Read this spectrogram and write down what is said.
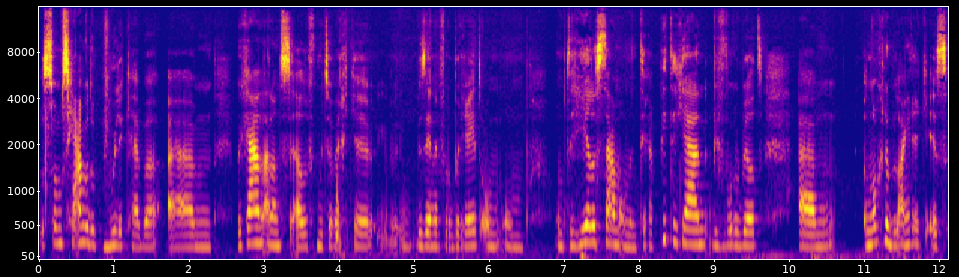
soms gaan we het ook moeilijk hebben. Ehm, we gaan aan onszelf moeten werken. We zijn ervoor bereid om, om, om te helen samen, om in therapie te gaan, bijvoorbeeld. Um, nog een belangrijke is,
